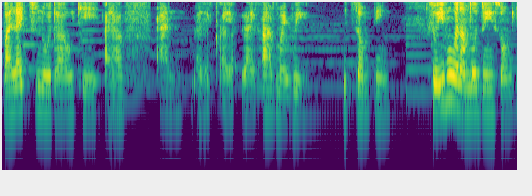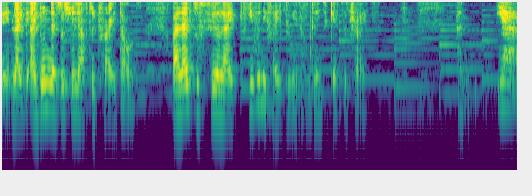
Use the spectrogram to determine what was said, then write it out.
but I like to know that okay, I have and like I like I have my way with something. So even when I'm not doing something, like I don't necessarily have to try it out, but I like to feel like even if I do it, I'm going to get to try it yeah,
